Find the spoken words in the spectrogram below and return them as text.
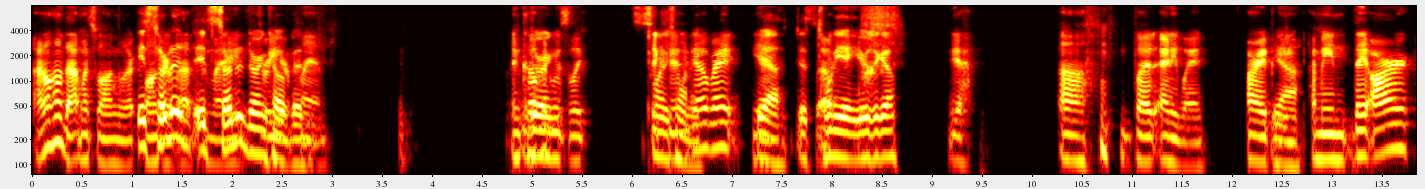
I don't have that much longer It started it started during COVID. plan. And COVID During was like six years ago, right? Yeah, just So 28 years ago. yeah. Uh, but anyway, Yeah. I mean, they are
